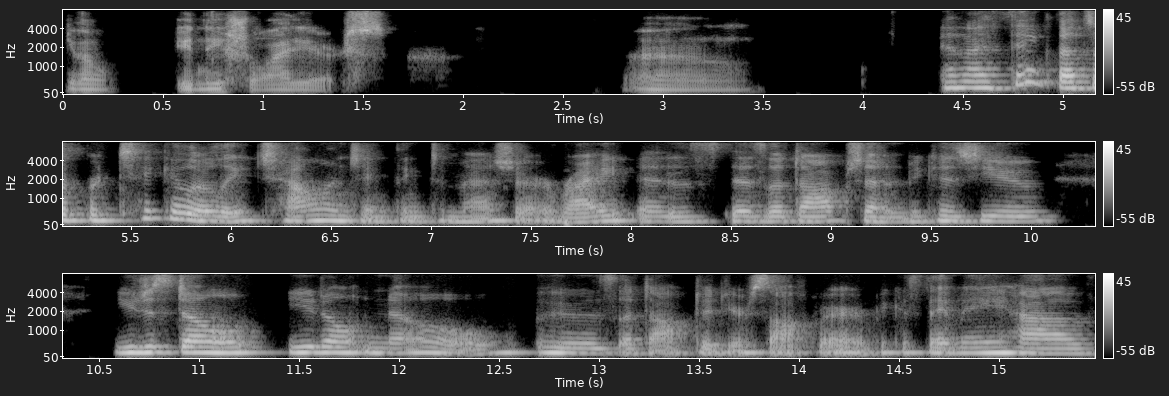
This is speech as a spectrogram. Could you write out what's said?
you know initial ideas um, and i think that's a particularly challenging thing to measure right is is adoption because you you just don't, you don't know who's adopted your software because they may have,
